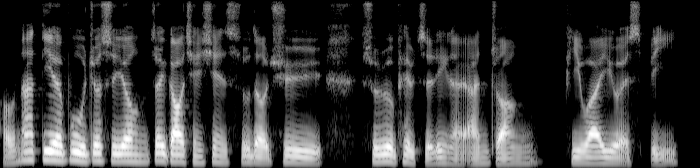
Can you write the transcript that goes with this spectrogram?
好，那第二步就是用最高前线 sudo 去输入 pip 指令来安装 pyusb。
